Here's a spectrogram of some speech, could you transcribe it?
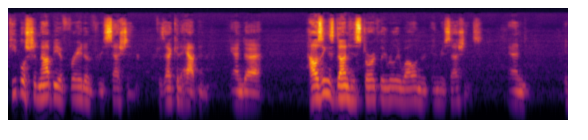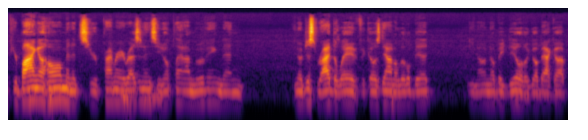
people should not be afraid of recession because that could happen. And uh, housing's done historically really well in, in recessions. And if you're buying a home and it's your primary residence, you don't plan on moving, then you know just ride the wave. If it goes down a little bit, you know, no big deal It'll go back up.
